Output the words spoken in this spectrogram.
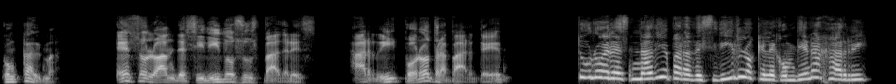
con calma. Eso lo han decidido sus padres. Harry, por otra parte. Tú no eres nadie para decidir lo que le conviene a Harry,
